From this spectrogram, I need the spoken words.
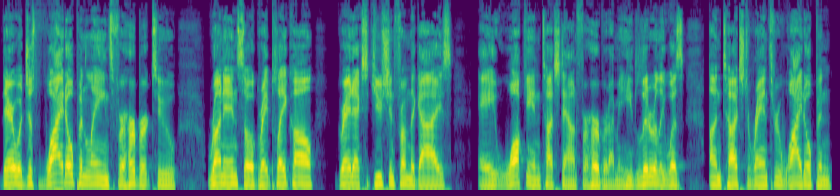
There were just wide open lanes for Herbert to run in. So a great play call, great execution from the guys a walk in touchdown for Herbert. I mean, he literally was untouched, ran through wide open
